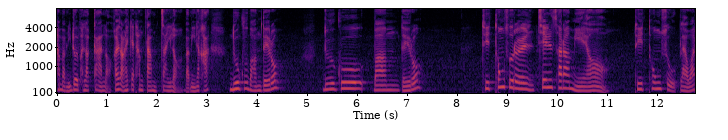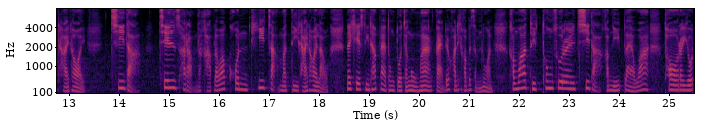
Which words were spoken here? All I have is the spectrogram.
ทำแบบนี้โดยพลักการหรอ ใครสั่งให้แกทำตามใจหรอ แบบนี้นะคะนูกูมัมเตโรนูกูมัมเตโร뒤통수를칠사람이에요 뒤통수แปลว่าท้ายถอยชีดา ชิลสลับนะคะแปลว่าคนที่จะมาตีท้ายทอยเรา ในเคสนี้ถ้าแปลตรงตัวจะงงมาก แต่ด้วยความที่เขาเป็นสำนวนคำว่า 뒤통수를 치다 คำนี้แปลว่า ทรยศ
